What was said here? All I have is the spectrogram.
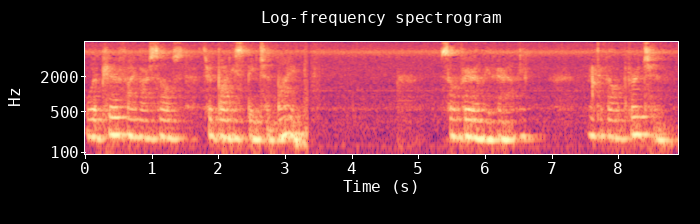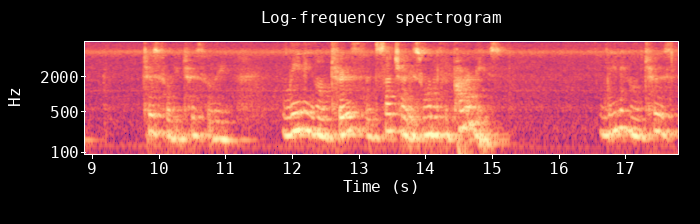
we're purifying ourselves through body, speech, and mind. So verily, verily, we develop virtue. Truthfully, truthfully, leaning on truth, and satya is one of the paramis. Leaning on truth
